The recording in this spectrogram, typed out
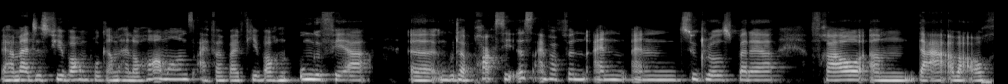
wir haben halt das vier Wochen Programm Hello Hormones, einfach bei vier Wochen ungefähr äh, ein guter Proxy ist, einfach für einen, einen Zyklus bei der Frau. Ähm, da aber auch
